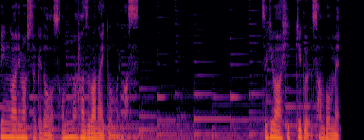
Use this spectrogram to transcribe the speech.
品がありましたけど、そんなはずはないと思います。次は筆記具3本目。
